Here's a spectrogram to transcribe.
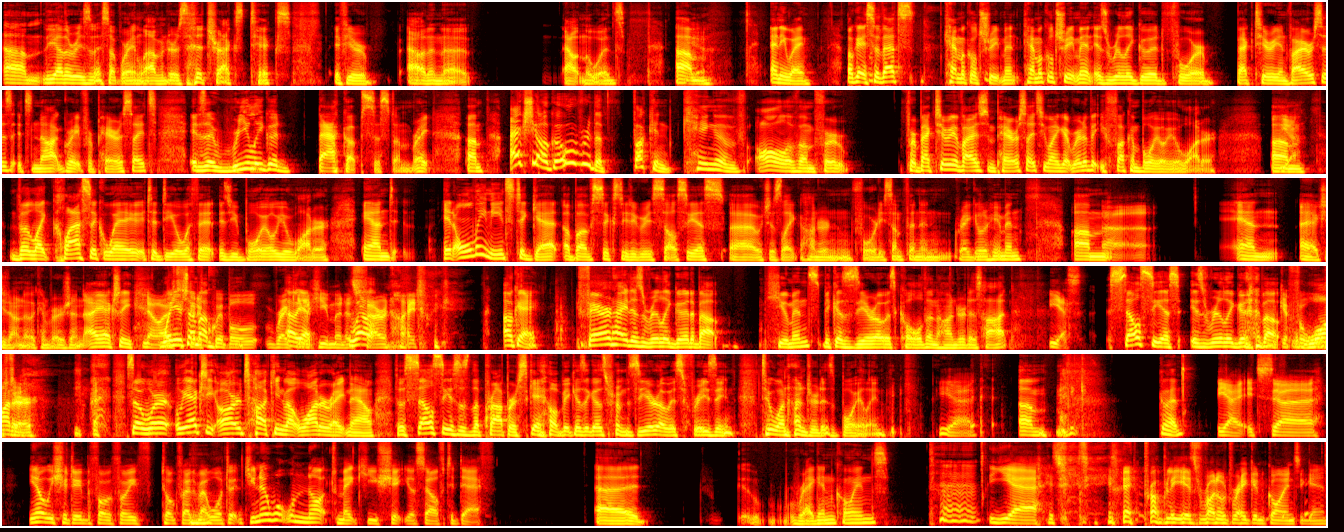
um, the other reason I stopped wearing lavender is it attracts ticks if you're out in the out in the woods. Um, yeah. Anyway, okay, so that's chemical treatment. Chemical treatment is really good for bacteria and viruses. It's not great for parasites. It is a really good backup system, right? Um, actually, I'll go over the fucking king of all of them for for bacteria, virus, and parasites. You want to get rid of it, you fucking boil your water. Um, yeah. The like classic way to deal with it is you boil your water, and it only needs to get above 60 degrees Celsius, uh, which is like 140 something in regular human. Um, uh, and I actually don't know the conversion. I actually no. When you're talking about quibble regular oh, yeah. human as well, Fahrenheit. okay, Fahrenheit is really good about humans because zero is cold and 100 is hot. Yes. Celsius is really good about water. water. so we're we actually are talking about water right now. So Celsius is the proper scale because it goes from zero is freezing to 100 is boiling. Yeah. um. go ahead. Yeah, it's uh. You know what we should do before before we talk further mm-hmm. about water? Do you know what will not make you shit yourself to death? Uh, Reagan coins. Yeah, it probably is Ronald Reagan coins again.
